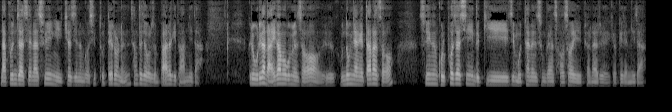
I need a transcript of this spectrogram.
나쁜 자세나 스윙이 익혀지는 것이 또 때로는 상대적으로 좀 빠르기도 합니다. 그리고 우리가 나이가 먹으면서 그 운동량에 따라서 스윙은 골퍼 자신이 느끼지 못하는 순간 서서히 변화를 겪게 됩니다.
